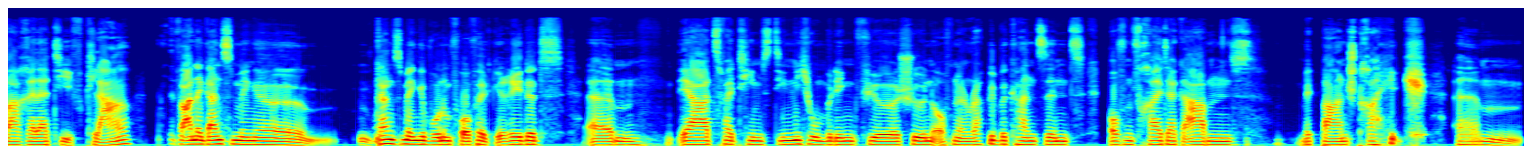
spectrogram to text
war relativ klar. Es war eine ganze Menge, ganze Menge wurde im Vorfeld geredet. Ähm, ja, zwei Teams, die nicht unbedingt für schön offenen Rugby bekannt sind. Auf den Freitagabend mit Bahnstreik. Ähm,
